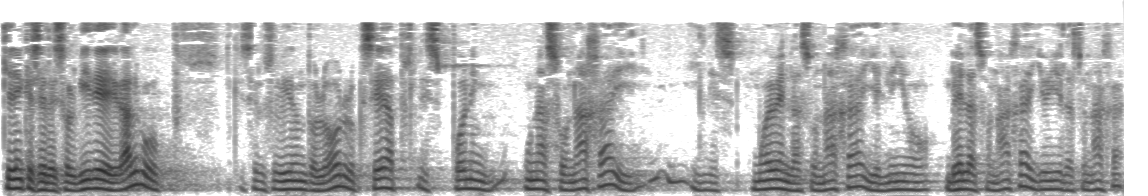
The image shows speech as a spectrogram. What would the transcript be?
quieren que se les olvide algo, pues, que se les olvide un dolor, lo que sea, pues les ponen una sonaja y, les mueven la sonaja y el niño ve la sonaja y oye la sonaja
